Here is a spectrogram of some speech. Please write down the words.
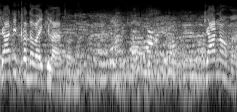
क्या चीज़ का दवाई खिलाया था? क्या नाम है?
